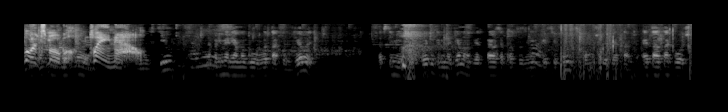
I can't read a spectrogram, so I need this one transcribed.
Lords Mobile, play now. Стил. Например, я могу вот так вот делать. Со всеми этими охотниками на демонов я справился просто за несколько секунд с помощью этой атаки. Эта атака очень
